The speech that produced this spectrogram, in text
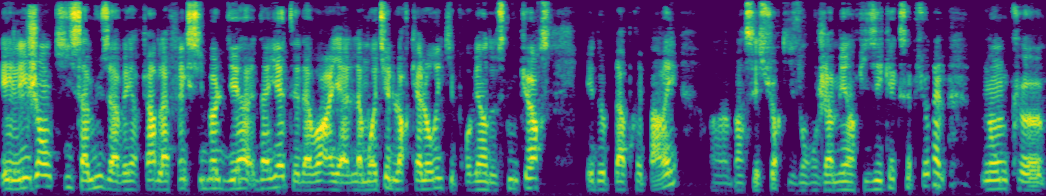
Et les gens qui s'amusent à faire de la flexible diet et d'avoir la moitié de leurs calories qui provient de sneakers et de plats préparés, euh, ben c'est sûr qu'ils n'auront jamais un physique exceptionnel. Donc euh,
